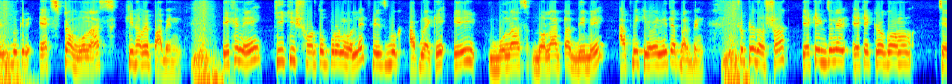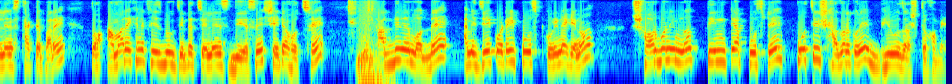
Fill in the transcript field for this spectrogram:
ফেসবুকের এক্সট্রা বোনাস কীভাবে পাবেন? এখানে কি কি শর্ত পূরণ করলে ফেসবুক আপনাকে এই বোনাস ডলারটা দিবে, আপনি কীভাবে নিতে পারবেন? সুপ্রিয় দর্শক, এক একজনের এক এক রকম চ্যালেঞ্জ থাকতে পারে। তো আমার এখানে ফেসবুক যেটা চ্যালেঞ্জ দিয়েছে, সেটা হচ্ছে সাত দিনের মধ্যে আমি যে কটাই পোস্ট করি না কেন, সর্বনিম্ন তিনটা পোস্টে পঁচিশ হাজার করে ভিউজ আসতে হবে।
